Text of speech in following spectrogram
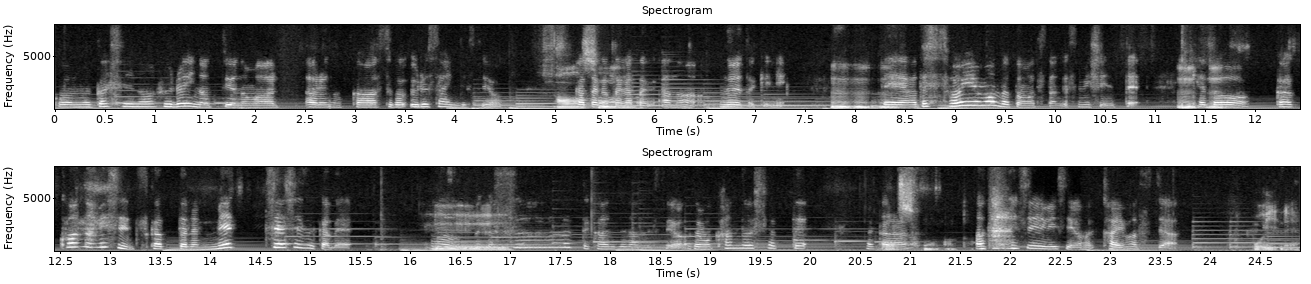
構昔の古いのっていうのもあるのか、すごいうるさいんですよ。あガタガタガタ。タ、あの、縫う時に。うんうんうん。で、私そういうもんだと思ってたんです、ミシンって。うんうんけど、学校のミシン使ったらめっちゃ静かで、うなんえかスーって感じなんですよ。でも感動しちゃって。だからあ、、そうなんだ。新しいミシンを買います、じゃあ。おいいね。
